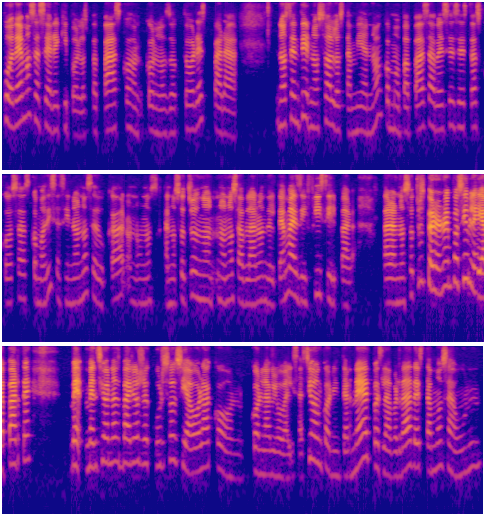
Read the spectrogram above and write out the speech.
Podemos hacer equipo los papás con, los doctores para no sentirnos solos también, ¿no? Como papás a veces estas cosas, como dices, si no nos educaron, no nos, a nosotros no, nos hablaron del tema, es difícil para, para nosotros, pero no imposible. Y aparte, mencionas varios recursos y ahora con, con, la globalización, con Internet, pues la verdad estamos a un,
